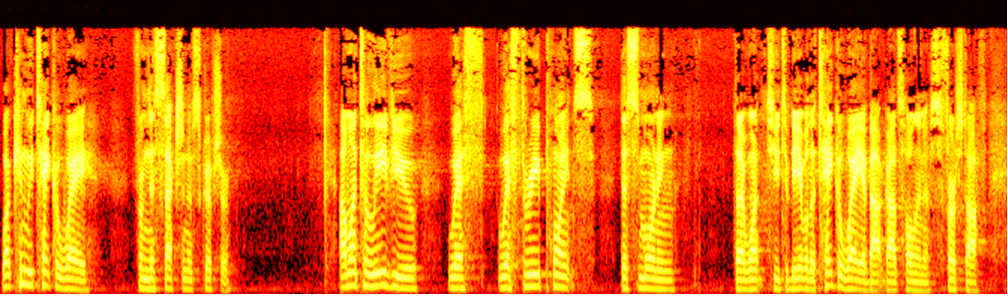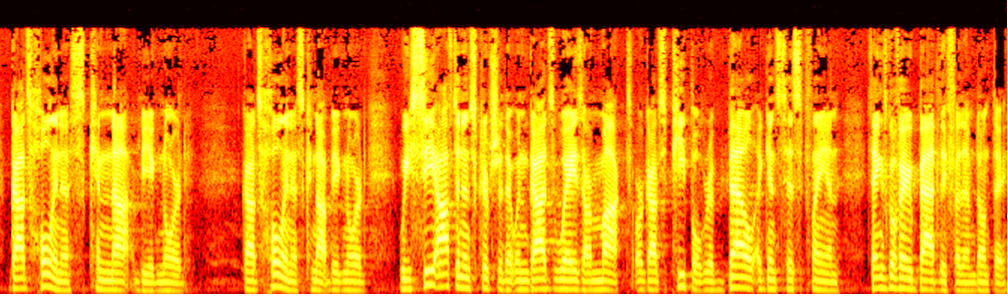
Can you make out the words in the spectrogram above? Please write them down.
What can we take away from this section of Scripture? I want to leave you with, with three points this morning that I want you to be able to take away about God's holiness. First off, God's holiness cannot be ignored. God's holiness cannot be ignored. We see often in Scripture that when God's ways are mocked or God's people rebel against His plan, things go very badly for them, don't they?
